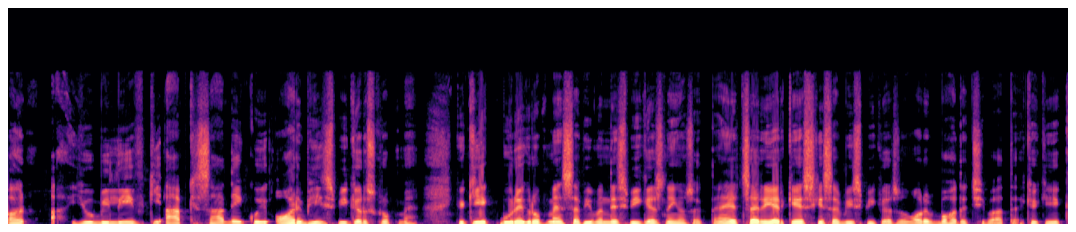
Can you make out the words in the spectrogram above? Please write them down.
और यू बिलीव कि आपके साथ एक कोई और भी स्पीकर उस ग्रुप में है। क्योंकि एक पूरे ग्रुप में सभी बंदे स्पीकर्स नहीं हो सकते हैं। इट्स अ रेयर केस कि सभी स्पीकर्स हों और बहुत अच्छी बात है, क्योंकि एक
